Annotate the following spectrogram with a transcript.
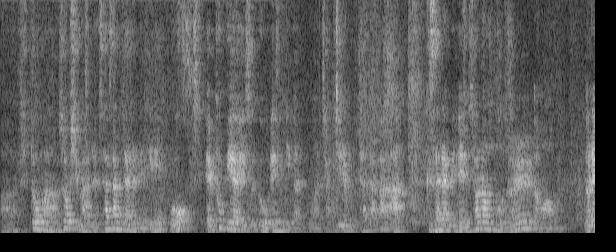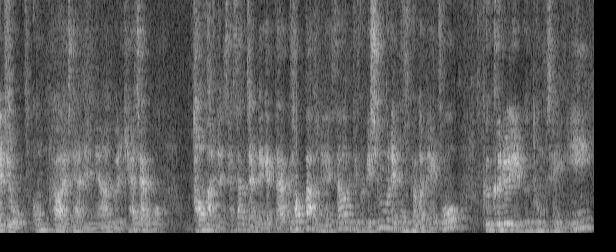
어, 수도 수없이 많은 사상자를 내게 했고 FBI에서 그 오랜 기간 동안 잡지를 못하다가 그 사람이 낸 선언문을 어, 너네들이 공표하지 않으면 뭐 이렇게 하자고 더 많은 사상자를 내겠다고 협박을 해서 이제 그게 신문에 공표가 되고 그 글을 읽은 동생이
